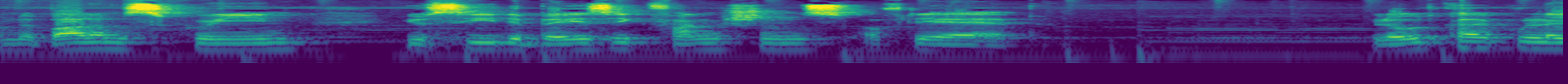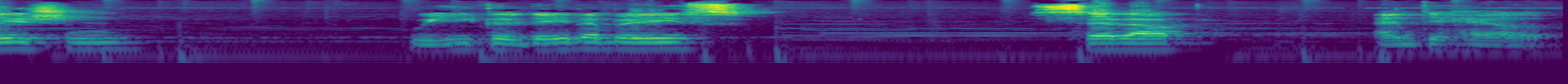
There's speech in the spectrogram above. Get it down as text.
On the bottom screen you see the basic functions of the app. Load calculation, vehicle database, setup and the help.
